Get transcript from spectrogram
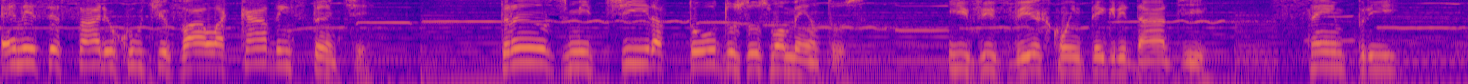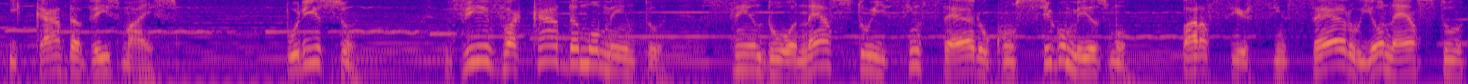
É necessário cultivá-la a cada instante, transmitir a todos os momentos e viver com integridade sempre e cada vez mais. Por isso, viva cada momento sendo honesto e sincero consigo mesmo, para ser sincero e honesto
